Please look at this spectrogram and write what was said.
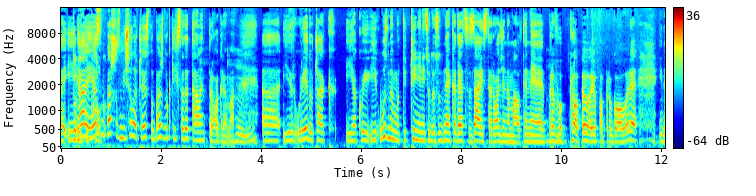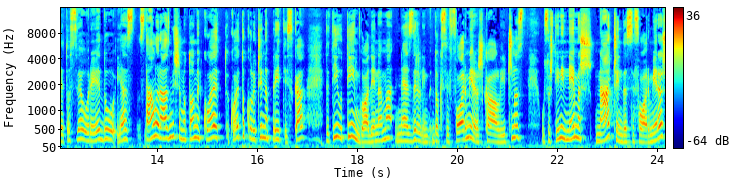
Pa i da, ja sam baš razmišljala često baš zbog tih sada talent programa. Mm -hmm. uh, jer u redu čak i ako i uzmemo ti činjenicu da su neka deca zaista rođena malte ne prvo mhm. propevaju pa progovore i da je to sve u redu, ja stalno razmišljam o tome koja je, koja je to količina pritiska da ti u tim godinama nezrelim dok se formiraš kao ličnost u suštini nemaš način da se formiraš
